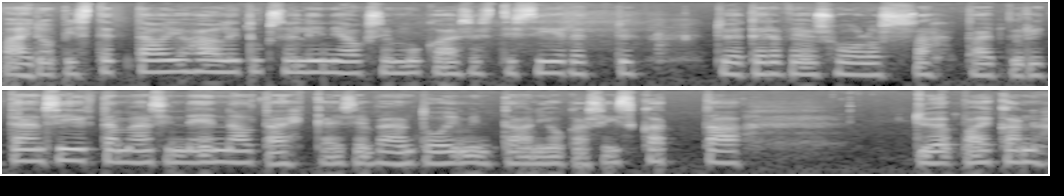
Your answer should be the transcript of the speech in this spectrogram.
painopistettä on jo hallituksen linjauksen mukaisesti siirretty työterveyshuollossa, tai pyritään siirtämään sinne ennaltaehkäisevään toimintaan, joka siis kattaa työpaikan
